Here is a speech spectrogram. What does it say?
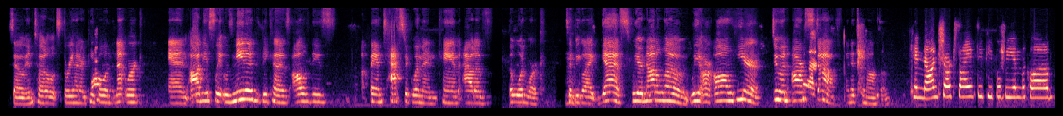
So in total, it's 300 people in the network. And obviously, it was needed because all of these fantastic women came out of the woodwork to be hmm. like, yes, we are not alone. We are all here doing our stuff. And it's been awesome. Can non-shark sciencey people be in the club?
